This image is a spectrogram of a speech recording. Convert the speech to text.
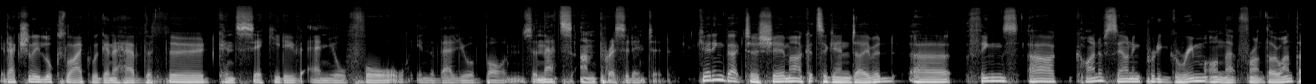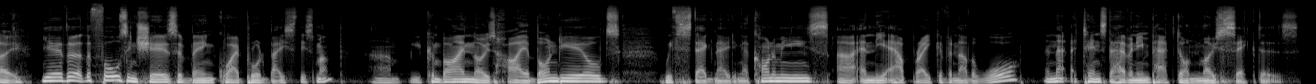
it actually looks like we're going to have the third consecutive annual fall in the value of bonds, and that's unprecedented. Getting back to share markets again, David, uh, things are kind of sounding pretty grim on that front, though, aren't they? Yeah, the, the falls in shares have been quite broad based this month. Um, you combine those higher bond yields with stagnating economies uh, and the outbreak of another war, and that tends to have an impact on most sectors.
